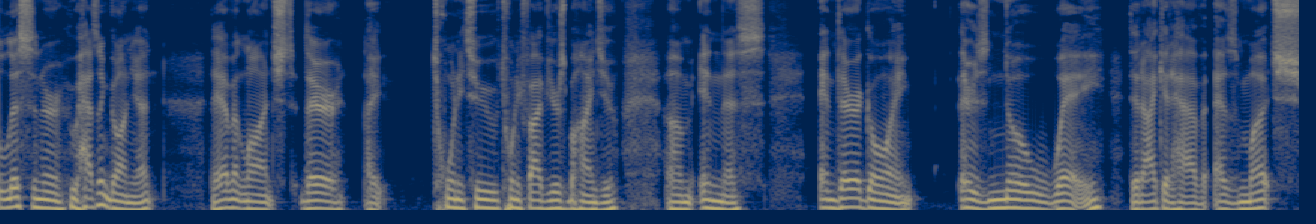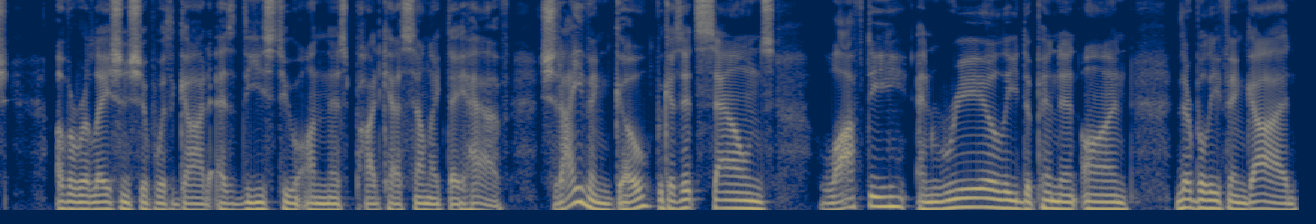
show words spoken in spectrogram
listener who hasn't gone yet. They haven't launched. They're like 22, 25 years behind you um, in this. And they're going, there's no way that I could have as much of a relationship with God as these two on this podcast sound like they have. Should I even go? Because it sounds lofty and really dependent on their belief in God.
